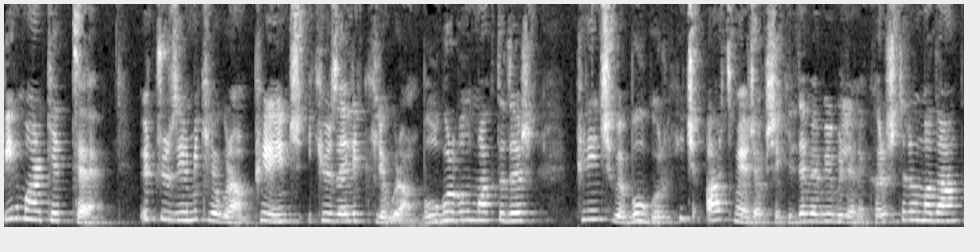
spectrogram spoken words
bir markette 320 kilogram pirinç, 250 kilogram bulgur bulunmaktadır. Pirinç ve bulgur hiç artmayacak şekilde ve birbirlerine karıştırılmadan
